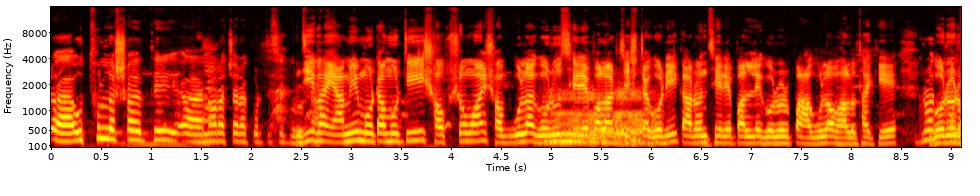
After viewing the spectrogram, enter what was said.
আহ, উৎফুল্লর সাথে নড়াচড়া করতেছে গরু। জি ভাই আমি মোটামুটি সব সময় সবগুলা গরু ছেড়ে পালার চেষ্টা করি কারণ ছেড়ে পারলে গরুর পাগুলা ভালো থাকে গরুর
